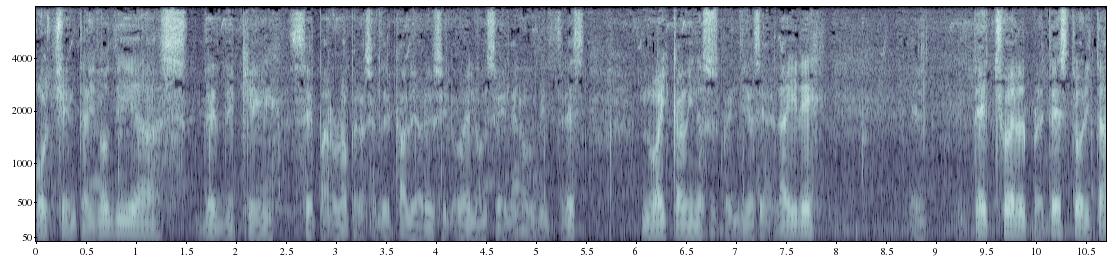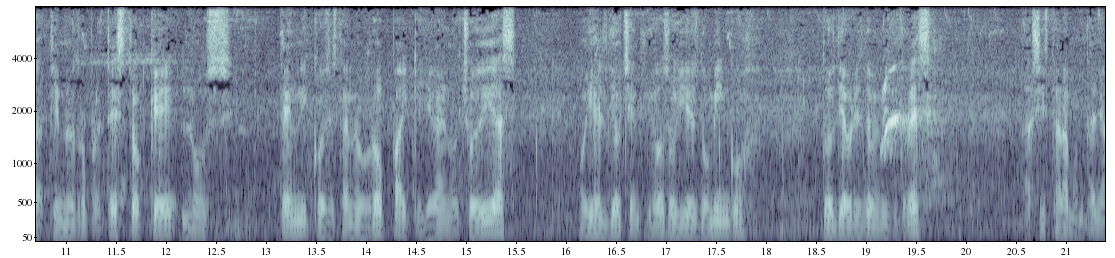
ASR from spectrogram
82 días desde que se paró la operación del cableado de Siloé el 11 de enero de 2003. No hay cabinas suspendidas en el aire. El techo era el pretexto, ahorita tienen otro pretexto que los técnicos están en Europa y que llegan en 8 días. Hoy es el día 82, hoy es domingo, 2 de abril de 2003. Así está la montaña.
